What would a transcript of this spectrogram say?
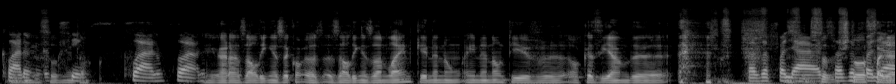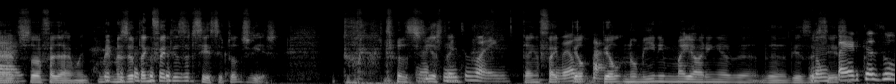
Claro, da saúde sim. Claro, claro. E agora as aulinhas, as, as aulinhas online, que ainda não, ainda não tive ocasião de. Estás a falhar, estás estou a falhar. estou a falhar muito. Mas eu tenho feito exercício todos os dias. Todos os dias tenho, muito bem. tenho feito pelo, tá. pelo- no mínimo meia horinha de, de, de exercício. Não percas o,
